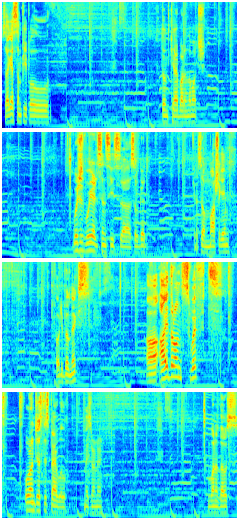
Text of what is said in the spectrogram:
So I guess some people don't care about him that much. Which is weird since he's uh, so good. Okay, so Masha game. How do you build Nyx? Uh, either on Swift or on just Despair Will, Maze Runner. One of those.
